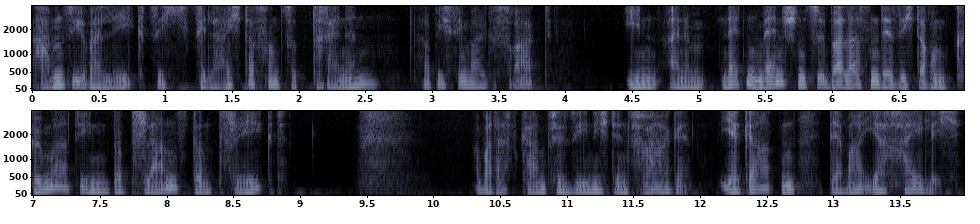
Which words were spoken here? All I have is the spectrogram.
Haben Sie überlegt, sich vielleicht davon zu trennen? habe ich sie mal gefragt ihn einem netten Menschen zu überlassen, der sich darum kümmert, ihn bepflanzt und pflegt? Aber das kam für sie nicht in Frage. Ihr Garten, der war ihr heilig.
